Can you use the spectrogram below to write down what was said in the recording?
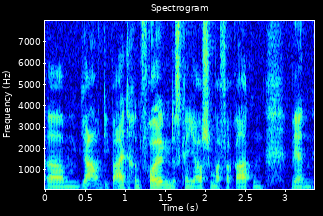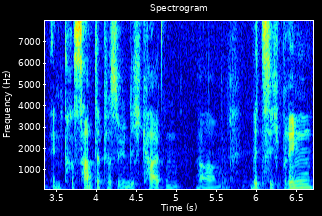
Ähm, ja, und die weiteren Folgen, das kann ich auch schon mal verraten, werden interessante Persönlichkeiten ähm, mit sich bringen.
